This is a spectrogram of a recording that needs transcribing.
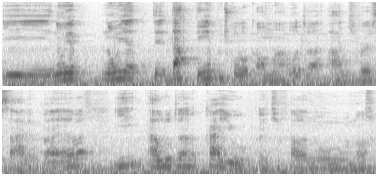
e não ia, não ia ter, dar tempo de colocar uma outra adversária para ela e a luta caiu. A gente fala no nosso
